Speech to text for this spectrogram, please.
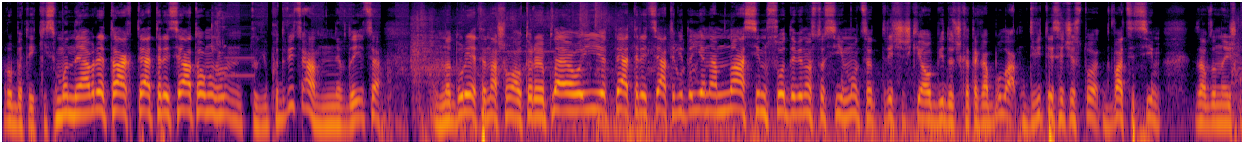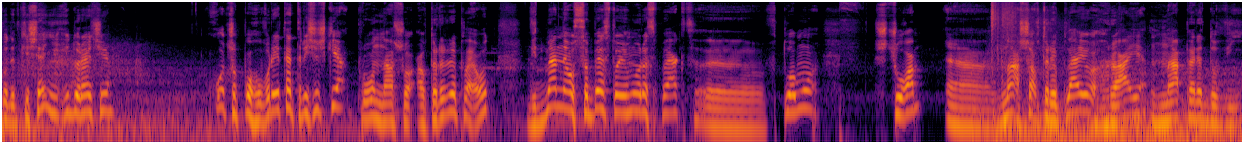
робити якісь маневри. Так, Т-30, можливо, подивіться, не вдається надурити нашому автору реплею. І Т-30 віддає нам на 797. Ну, це трішечки обідочка така була. 2127 завданої шкоди в кишені. І, до речі, хочу поговорити трішечки про нашого автора. От від мене особисто йому респект е, в тому, що е, наш автор реплею грає на передовій,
